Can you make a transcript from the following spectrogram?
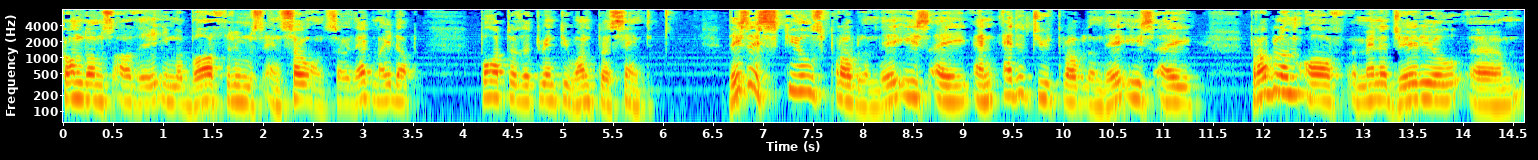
condoms are there in the bathrooms and so on. So that made up part of the 21%. There's a skills problem. There is a, an attitude problem. There is a problem of managerial um,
